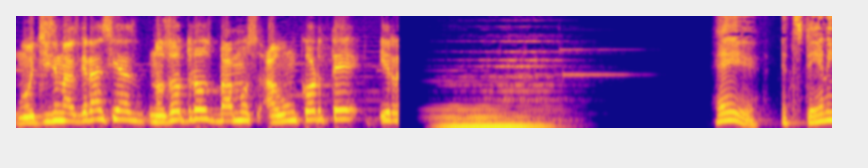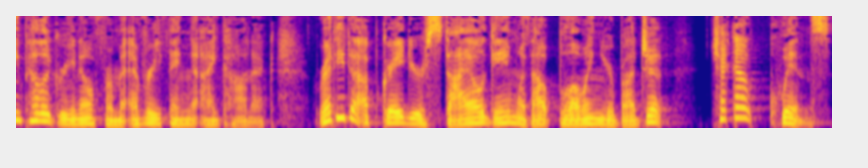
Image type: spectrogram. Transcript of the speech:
Muchísimas gracias. Nosotros vamos a un corte y... Hey, it's Danny Pellegrino from Everything Iconic. ¿Ready to upgrade your style game without blowing your budget? Check out Quince.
